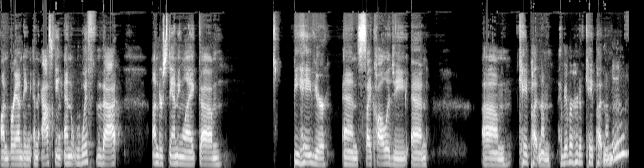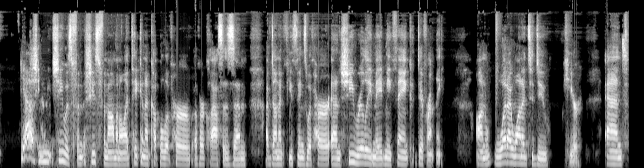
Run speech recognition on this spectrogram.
on branding and asking, and with that, understanding like um, behavior and psychology and um, Kay Putnam. Have you ever heard of Kay Putnam? Mm-hmm. Yeah, she she was phen- she's phenomenal. I've taken a couple of her of her classes and I've done a few things with her, and she really made me think differently on what I wanted to do here. And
